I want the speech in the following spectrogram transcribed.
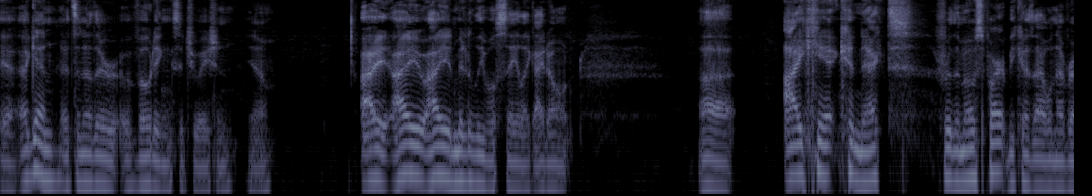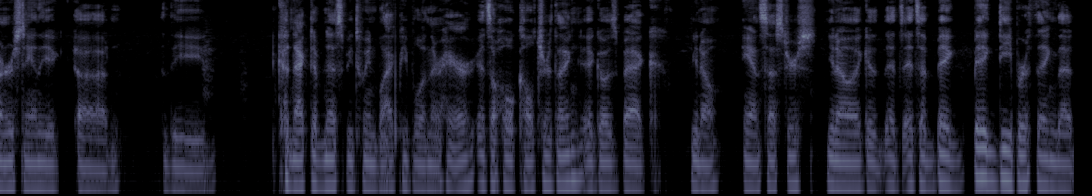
yeah. Again, it's another voting situation. You know, I I I admittedly will say like I don't. Uh, I can't connect for the most part because I will never understand the uh the connectiveness between black people and their hair. It's a whole culture thing. It goes back, you know, ancestors. You know, like it's it's a big big deeper thing that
